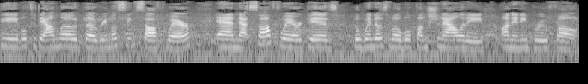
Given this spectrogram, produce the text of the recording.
be able to download the RemoSync software, and that software gives the Windows Mobile functionality on any Brew phone.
